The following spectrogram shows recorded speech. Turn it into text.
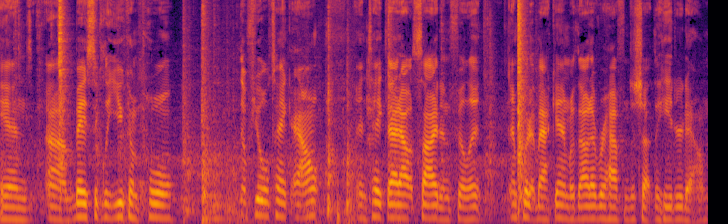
And um, basically, you can pull the fuel tank out and take that outside and fill it and put it back in without ever having to shut the heater down.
